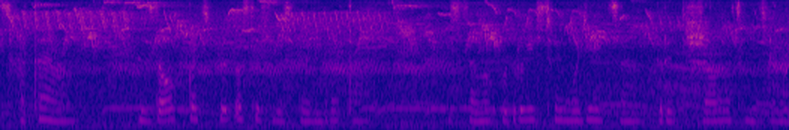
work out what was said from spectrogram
Swateon zdołał w końcu wydostać się do swojego brata i stanął po drugiej stronie młodzieńca, który drżał na całym ciele.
